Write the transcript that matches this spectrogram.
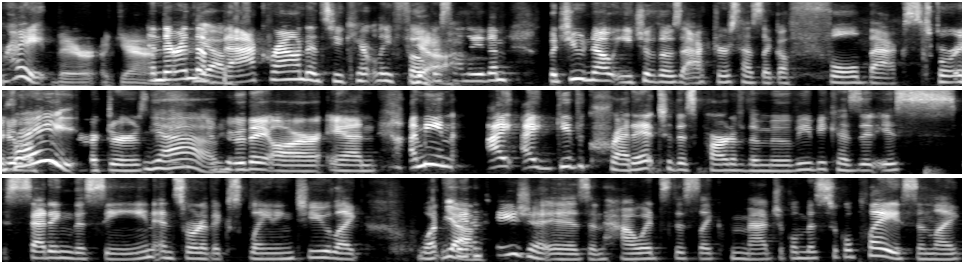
Right. there again. And they're in the Yeah. background, and so you can't really focus Yeah. on any of them. But you know, each of those actors has like a full backstory about right. characters. Yeah. and who they are. And I mean, I, I give credit to this part of the movie because it is setting the scene and sort of explaining to you like what Yeah. Fantasia is and how it's this like magical mystical place. And like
